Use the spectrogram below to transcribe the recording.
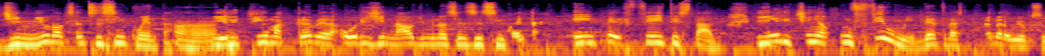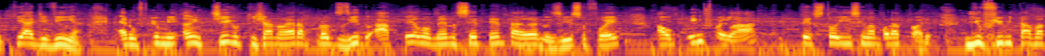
de 1950. Aham. E ele tinha uma câmera original de 1950 em perfeito estado. E ele tinha um filme dentro dessa câmera, Wilson, que adivinha? Era um filme antigo que já não era produzido há pelo menos 70 anos. E isso foi. Alguém foi lá e testou isso em laboratório. E o filme tava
